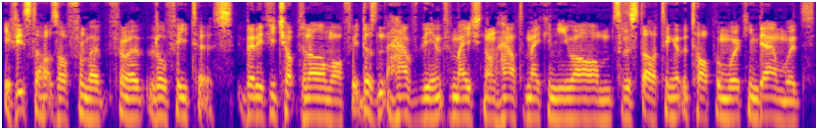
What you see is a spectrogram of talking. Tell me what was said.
if it starts off from a from a little fetus. But if you chopped an arm off, it doesn't have the information on how to make a new arm, sort of starting at the top and working downwards.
